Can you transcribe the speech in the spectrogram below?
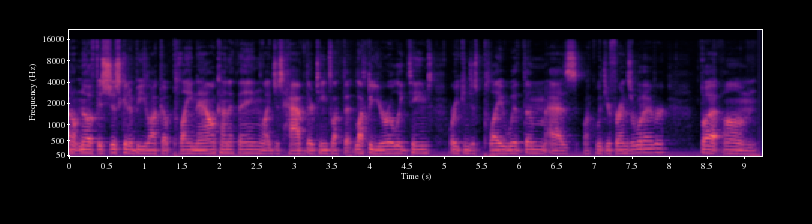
I don't know if it's just going to be like a play now kind of thing, like just have their teams like the like the EuroLeague teams, where you can just play with them as like with your friends or whatever. But um,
